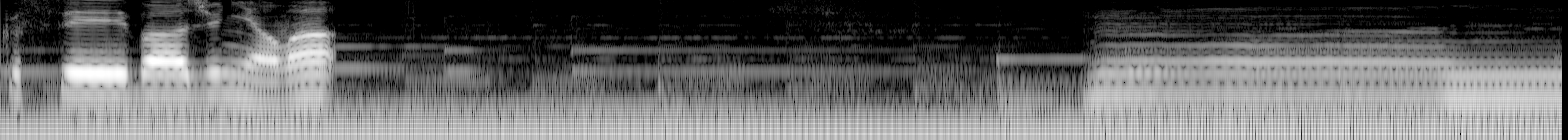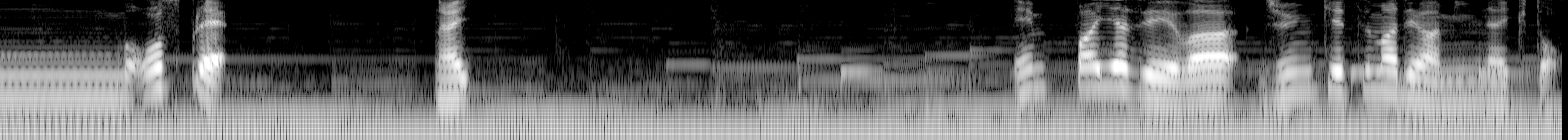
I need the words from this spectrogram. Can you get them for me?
ク・セイバージュニアは、うーん、オスプレイ。はい。エンパイア勢は準決まではみんな行くと。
